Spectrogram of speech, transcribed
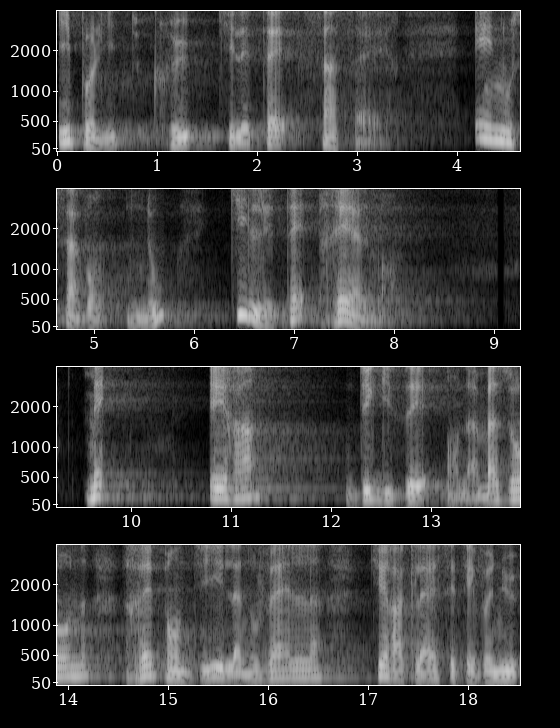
Hippolyte crut qu'il était sincère. Et nous savons, nous, qu'il l'était réellement. Mais Héra, déguisé en Amazone, répandit la nouvelle qu'Héraclès était venu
